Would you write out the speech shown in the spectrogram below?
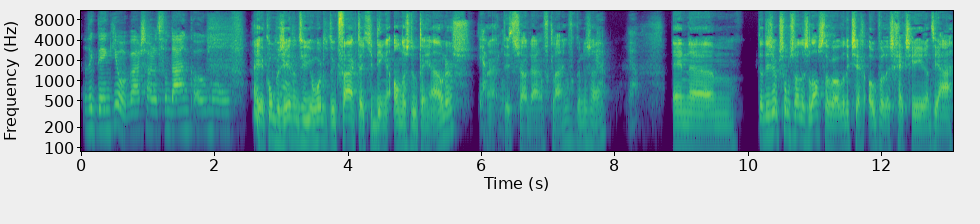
Dat ik denk, joh, waar zou dat vandaan komen? Of... je compenseert natuurlijk, je hoort natuurlijk vaak dat je dingen anders doet dan je ouders. Nou, dit zou daar een verklaring voor kunnen zijn. En ehm, dat is ook soms wel eens lastig hoor. Want ik zeg ook wel eens gekscherend, ja,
